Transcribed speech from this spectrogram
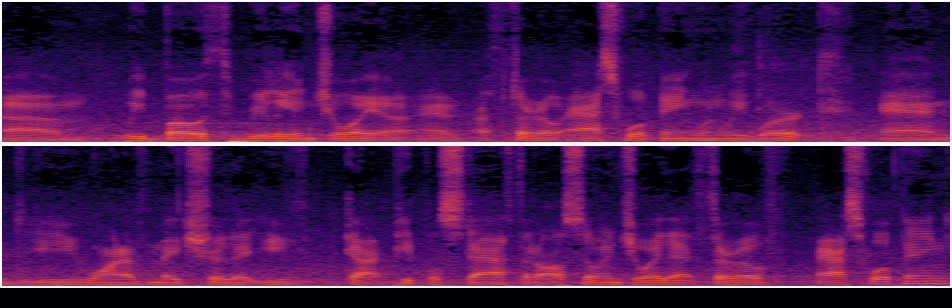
Um, we both really enjoy a, a, thorough ass whooping when we work, and you want to make sure that you've got people, staff that also enjoy that thorough ass whooping.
